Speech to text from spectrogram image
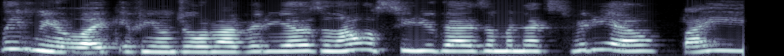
leave me a like if you enjoy my videos, and I will see you guys in my next video. Bye.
